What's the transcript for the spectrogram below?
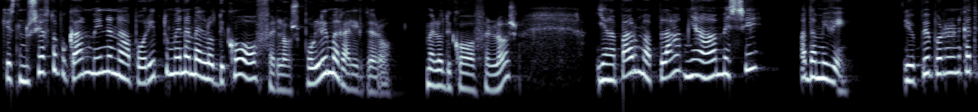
Και στην ουσία αυτό που κάνουμε είναι να απορρίπτουμε ένα μελλοντικό όφελος, πολύ μεγαλύτερο μελλοντικό όφελος, για να πάρουμε απλά μια άμεση ανταμοιβή η οποία μπορεί να είναι κάτι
